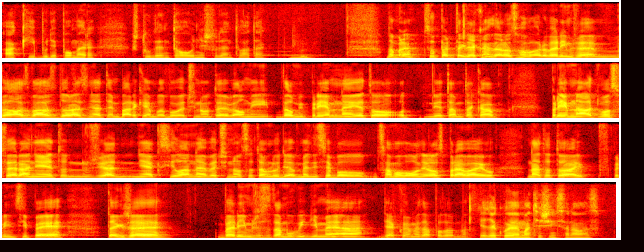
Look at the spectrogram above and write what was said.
aký bude pomer študentov, neštudentov a tak. Uh-huh. Dobre, super, tak ďakujem za rozhovor. Verím, že veľa z vás dorazí na ten barkem, lebo väčšinou to je veľmi, veľmi príjemné. Je, to, je tam taká príjemná atmosféra, nie je to žiadne nejak silené, väčšinou sa tam ľudia medzi sebou samovolne rozprávajú, na toto aj v princípe je. Takže verím, že sa tam uvidíme a ďakujeme za pozornosť. Ja ďakujem a teším sa na vás.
